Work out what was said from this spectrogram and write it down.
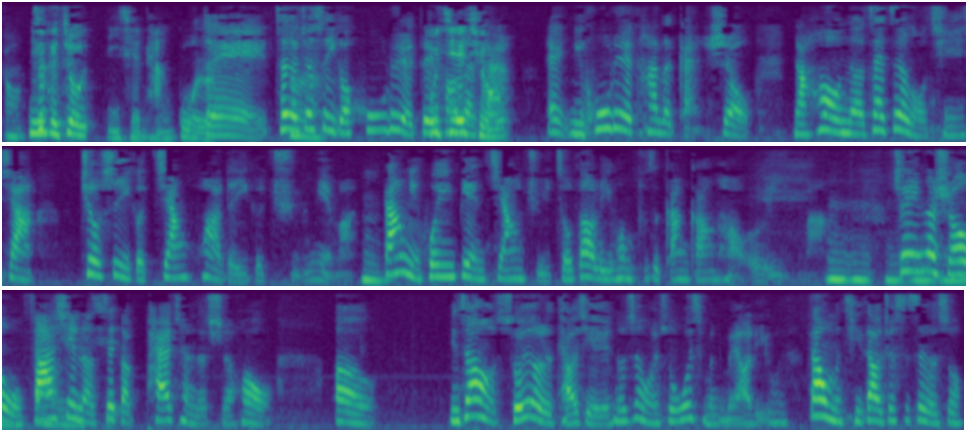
哦，这个就以前谈过了。对，这个就是一个忽略对方的感。哎，你忽略他的感受，然后呢，在这种情形下，就是一个僵化的一个局面嘛。嗯，当你婚姻变僵局，走到离婚不是刚刚好而已嘛。嗯嗯，嗯。所以那时候我发现了这个 pattern 的时候，呃，你知道所有的调解员都认为说，为什么你们要离婚？当我们提到就是这个时候，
